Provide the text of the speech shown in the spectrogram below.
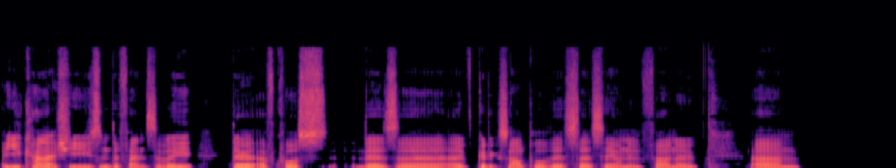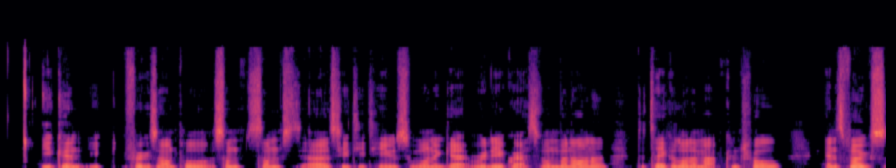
You can actually use them defensively. There, of course, there's a, a good example of this. Let's say on Inferno, um, you can, you, for example, some some uh, CT teams want to get really aggressive on Banana to take a lot of map control, and smokes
